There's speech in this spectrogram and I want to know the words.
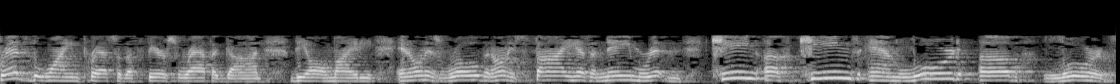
treads the winepress of the fierce wrath of God, the Almighty. And on his robe and on his thigh he has a name written, King of Kings and Lord of Lords.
